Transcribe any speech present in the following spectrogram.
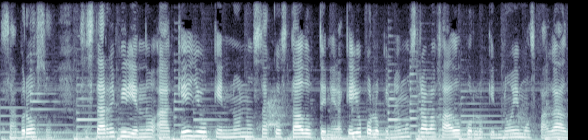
sabroso. Se está refiriendo a aquello que no nos ha costado obtener, aquello por lo que no hemos trabajado, por lo que no hemos pagado.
